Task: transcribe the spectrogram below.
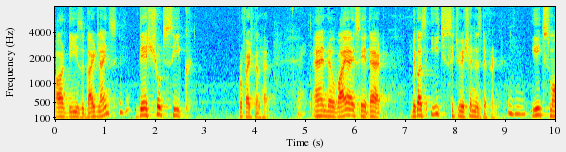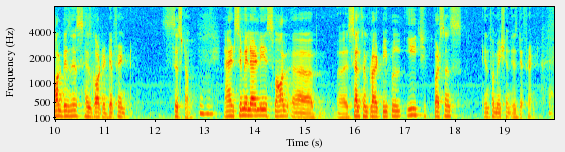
or these guidelines, mm -hmm. they should seek professional help. Right. And uh, why I say that, because each situation is different. Mm -hmm. Each small business has got a different system. And similarly, small uh, uh, self-employed people, each person's information is different. Right.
